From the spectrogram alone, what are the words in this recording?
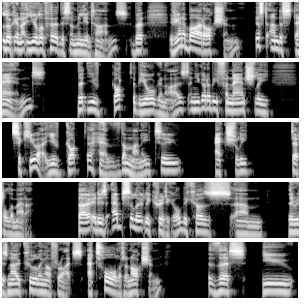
look, and you'll have heard this a million times, but if you're going to buy at auction, just understand that you've got to be organised and you've got to be financially secure. You've got to have the money to actually settle the matter. So it is absolutely critical because um, there is no cooling off rights at all at an auction that you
